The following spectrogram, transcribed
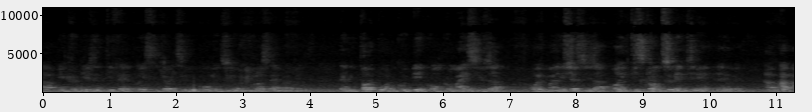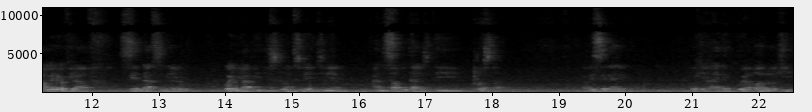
uh, introduce a defect or a security loophole into your cluster environment. Then the third one could be a compromised user or a malicious user or a disgruntled engineer. Anyway, um, how, how, many of you have seen that scenario when you have a disgruntled engineer and sabotage the cluster? Okay, I think we are all lucky.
